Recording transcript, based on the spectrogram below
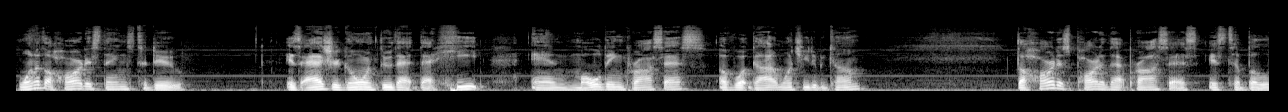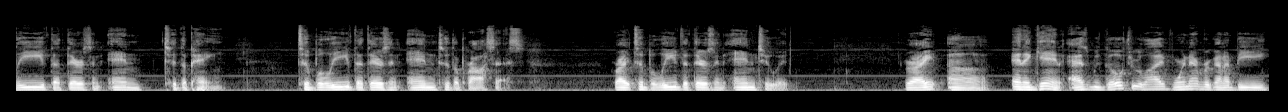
one of the hardest things to do is as you're going through that that heat and molding process of what God wants you to become, the hardest part of that process is to believe that there's an end to the pain, to believe that there's an end to the process, right? To believe that there's an end to it, right? Uh, and again, as we go through life, we're never going to be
